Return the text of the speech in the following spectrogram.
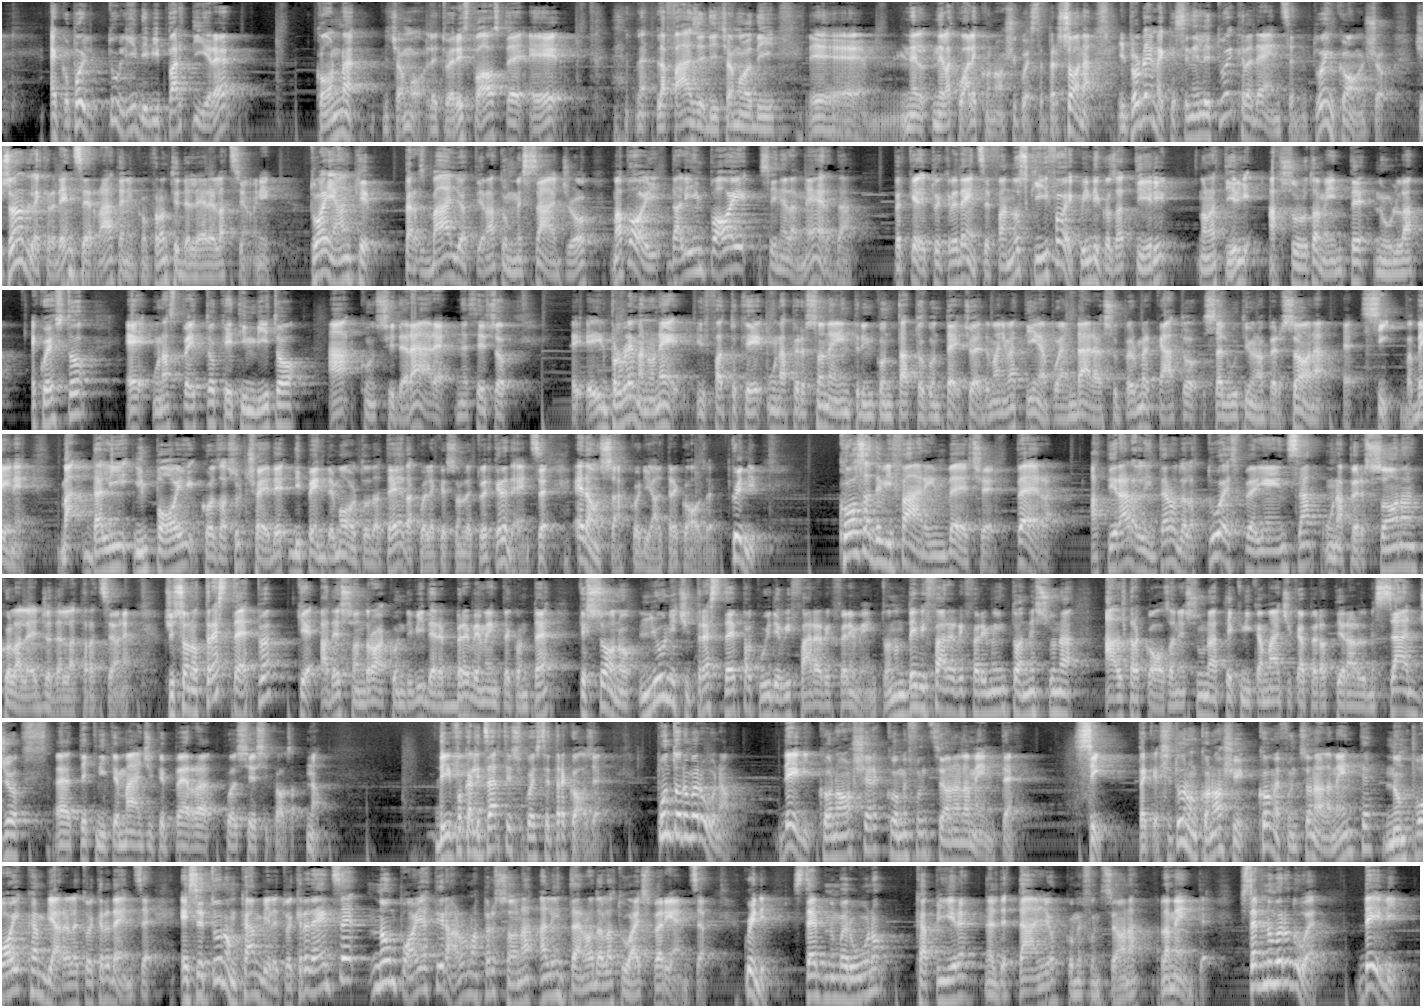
ecco poi tu lì devi partire con diciamo, le tue risposte e la fase diciamo di, eh, nel, nella quale conosci questa persona. Il problema è che se nelle tue credenze, nel tuo inconscio, ci sono delle credenze errate nei confronti delle relazioni, tu hai anche per sbaglio attirato un messaggio, ma poi da lì in poi sei nella merda. Perché le tue credenze fanno schifo e quindi cosa attiri? Non attiri assolutamente nulla. E questo è un aspetto che ti invito a considerare, nel senso il problema non è il fatto che una persona entri in contatto con te, cioè domani mattina puoi andare al supermercato, saluti una persona, eh, sì, va bene, ma da lì in poi cosa succede? Dipende molto da te, da quelle che sono le tue credenze e da un sacco di altre cose. Quindi, cosa devi fare invece per attirare all'interno della tua esperienza una persona con la legge dell'attrazione. Ci sono tre step che adesso andrò a condividere brevemente con te, che sono gli unici tre step a cui devi fare riferimento. Non devi fare riferimento a nessuna altra cosa, nessuna tecnica magica per attirare il messaggio, eh, tecniche magiche per qualsiasi cosa. No. Devi focalizzarti su queste tre cose. Punto numero uno. Devi conoscere come funziona la mente. Sì, perché se tu non conosci come funziona la mente, non puoi cambiare le tue credenze. E se tu non cambi le tue credenze, non puoi attirare una persona all'interno della tua esperienza. Quindi, step numero uno, capire nel dettaglio come funziona la mente. Step numero due, devi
